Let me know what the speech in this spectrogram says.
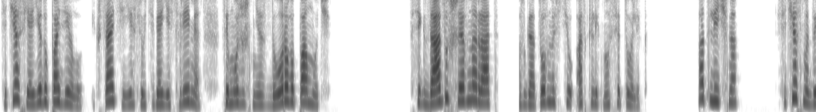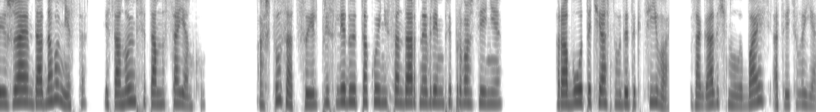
Сейчас я еду по делу, и, кстати, если у тебя есть время, ты можешь мне здорово помочь». «Всегда душевно рад», — с готовностью откликнулся Толик. «Отлично. Сейчас мы доезжаем до одного места и становимся там на стоянку. А что за цель преследует такое нестандартное времяпрепровождение?» «Работа частного детектива», — загадочно улыбаясь, ответила я.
